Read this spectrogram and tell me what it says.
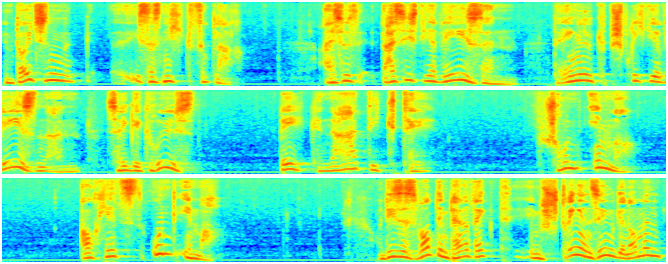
Im Deutschen ist das nicht so klar. Also das ist ihr Wesen. Der Engel spricht ihr Wesen an. Sei gegrüßt, begnadigte. Schon immer. Auch jetzt und immer. Und dieses Wort im Perfekt, im strengen Sinn genommen,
